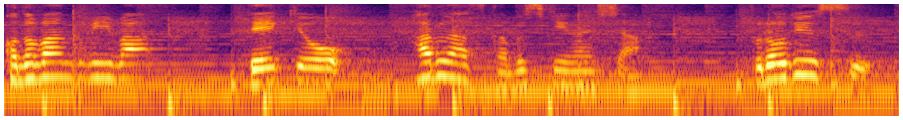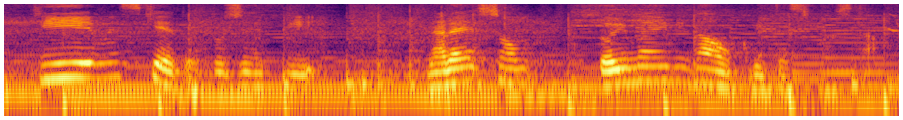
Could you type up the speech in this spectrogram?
この番組は提供ハルアス株式会社プロデュース TMSK.jp ナレーション土井真由美がお送りいたしました。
